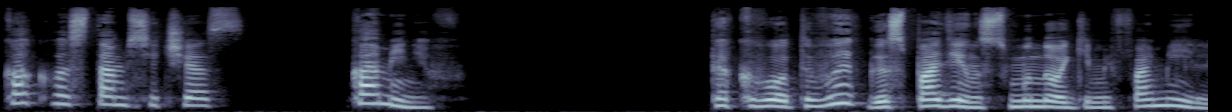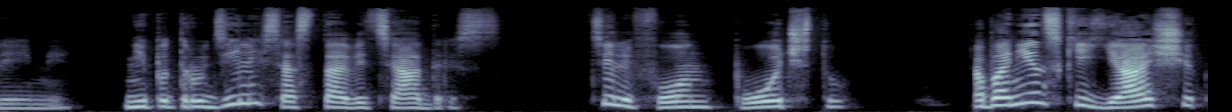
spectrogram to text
как вас там сейчас? Каменев. Так вот, вы, господин с многими фамилиями, не потрудились оставить адрес? Телефон, почту, абонентский ящик,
